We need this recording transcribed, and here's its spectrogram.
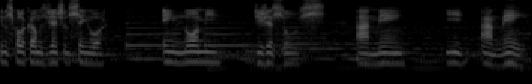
e nos colocamos diante do Senhor, em nome de Jesus. Amém e amém.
